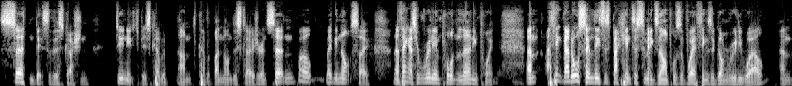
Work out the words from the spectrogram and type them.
certain bits of the discussion do need to be covered, um, covered by non-disclosure and certain, well, maybe not so. And I think that's a really important learning point. And I think that also leads us back into some examples of where things have gone really well and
